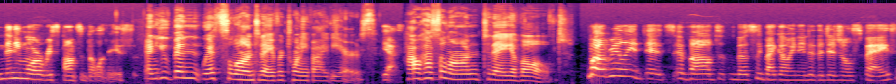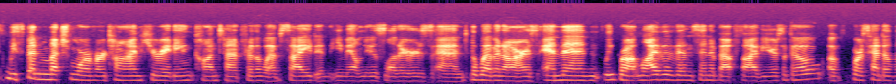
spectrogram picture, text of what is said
many many more responsibilities. And you've been with Salon Today for 25 years. Yes. How has Salon Today evolved? Well, really, it's evolved mostly by going into the digital space. We spend much more of our time curating content for the website and email newsletters and the webinars. And then we brought live events in about five years ago. Of course, had to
